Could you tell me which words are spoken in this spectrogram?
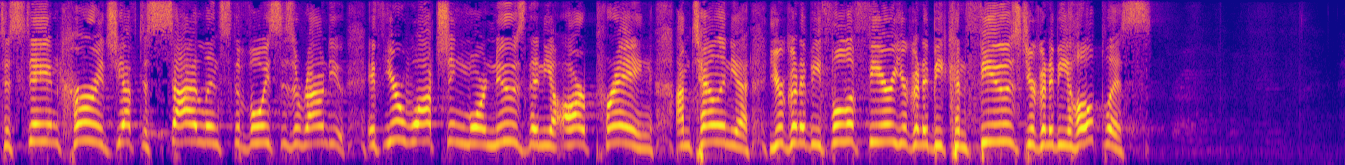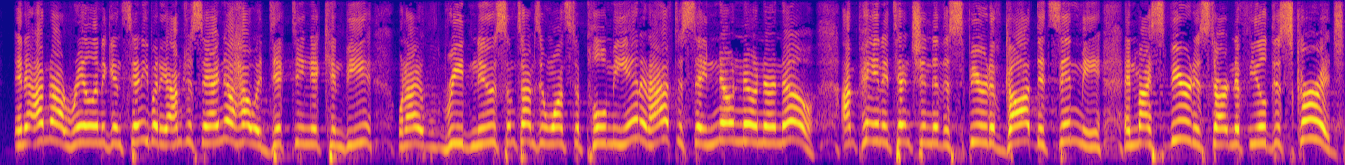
To stay encouraged, you have to silence the voices around you. If you're watching more news than you are praying, I'm telling you, you're going to be full of fear, you're going to be confused, you're going to be hopeless. And I'm not railing against anybody. I'm just saying, I know how addicting it can be. When I read news, sometimes it wants to pull me in, and I have to say, no, no, no, no. I'm paying attention to the Spirit of God that's in me, and my spirit is starting to feel discouraged.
